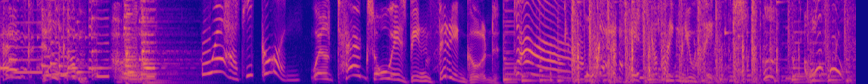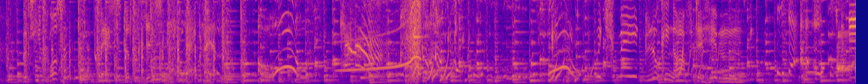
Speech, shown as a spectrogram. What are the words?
Tag didn't come. Where had he gone? Well, Tag's always been very good Ah! at discovering new things. But he wasn't the best at listening back then. Which made looking after him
